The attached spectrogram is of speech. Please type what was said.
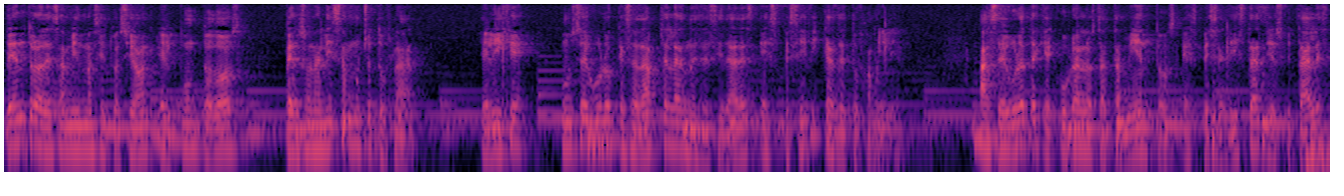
dentro de esa misma situación el punto 2, personaliza mucho tu plan. Elige un seguro que se adapte a las necesidades específicas de tu familia. Asegúrate que cubra los tratamientos, especialistas y hospitales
